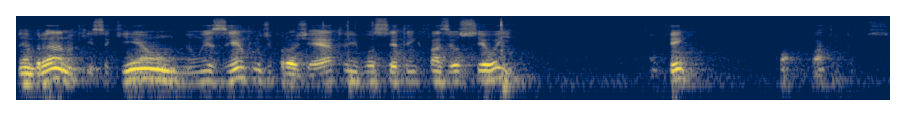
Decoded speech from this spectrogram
Lembrando que isso aqui é um, é um exemplo de projeto e você tem que fazer o seu aí. Ok? Com quatro campos.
